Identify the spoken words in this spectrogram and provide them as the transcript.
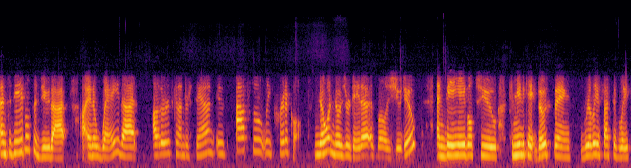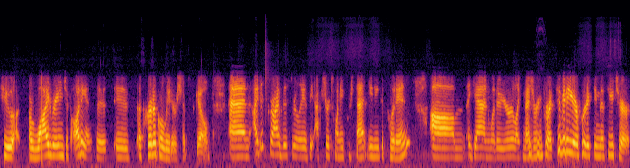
And to be able to do that uh, in a way that others can understand is absolutely critical. No one knows your data as well as you do and being able to communicate those things really effectively to a wide range of audiences is a critical leadership skill. And I describe this really as the extra 20% you need to put in. Um, again, whether you're like measuring productivity or predicting the future,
